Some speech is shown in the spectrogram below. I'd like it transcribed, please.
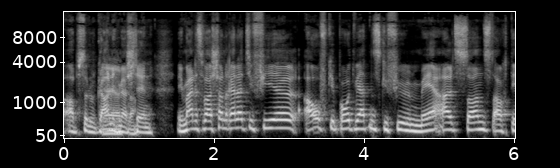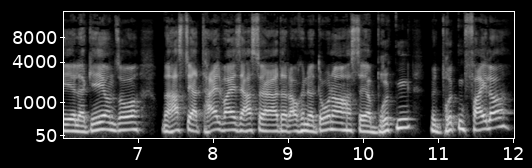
absolut gar ja, nicht mehr klar. stehen. Ich meine, es war schon relativ viel aufgebaut. Wir hatten das Gefühl, mehr als sonst, auch DLRG und so. Und dann hast du ja teilweise, hast du ja dann auch in der Donau, hast du ja Brücken mit Brückenpfeiler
